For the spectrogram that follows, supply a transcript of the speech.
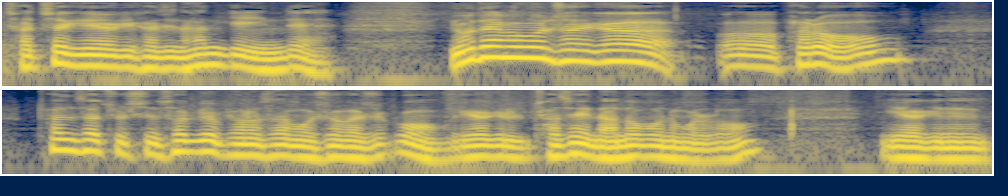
자체 개혁이 가진 한계인데 요 대목은 저희가 어 바로 판사 출신 서교 변호사 모셔가지고 이야기를 자세히 나눠보는 걸로 이야기는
